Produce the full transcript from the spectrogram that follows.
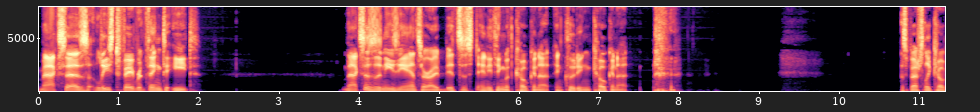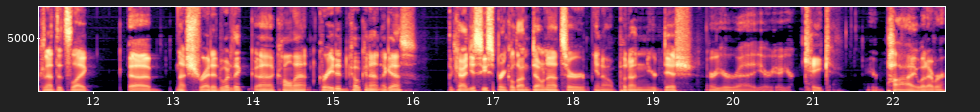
Max says, least favorite thing to eat. Max this is an easy answer. I, it's just anything with coconut, including coconut. Especially coconut that's like uh, not shredded. What do they uh, call that? Grated coconut, I guess. The kind you see sprinkled on donuts or you know put on your dish or your uh, your, your your cake, your pie, whatever.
